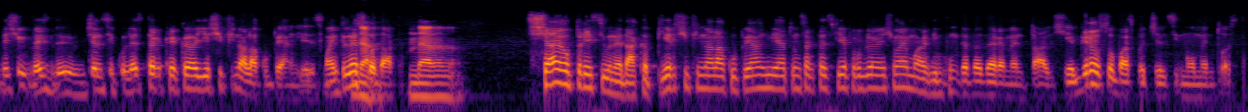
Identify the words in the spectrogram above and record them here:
deși vezi, Chelsea cu Leicester, cred că e și finala Cupei Angliei, se mai întâlnesc da. o dată. Da, da, da. Și ai o presiune, dacă pierzi și finala Cupei Angliei, atunci ar putea să fie probleme și mai mari din punct de vedere mental și e greu să o bați pe Chelsea în momentul ăsta.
